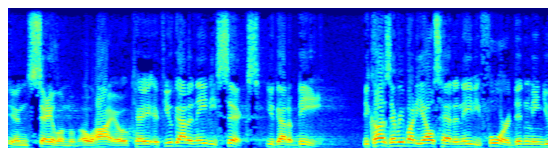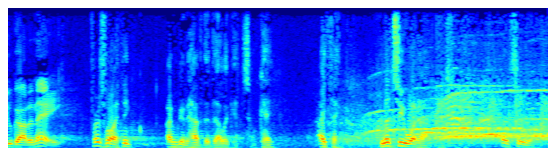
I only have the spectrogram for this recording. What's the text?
in Salem, Ohio, okay, if you got an 86, you got a B. Because everybody else had an 84 didn't mean you got an A. First of all, I think I'm going to have the delegates, okay? I think. Let's see what happens. Let's see what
